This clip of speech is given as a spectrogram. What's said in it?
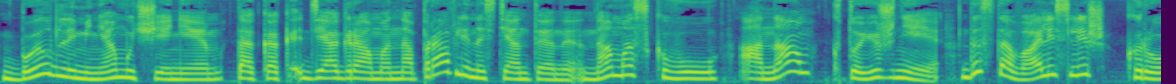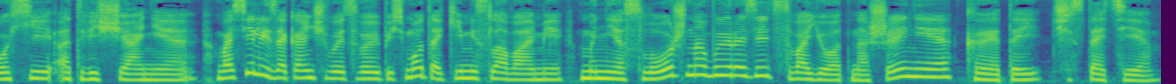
был для меня мучением, так как диаграмма направленности антенны на Москву, а нам, кто южнее, доставались лишь крохи от вещания. Василий заканчивает свое письмо такими словами «Мне сложно выразить свое отношение к этой частоте».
